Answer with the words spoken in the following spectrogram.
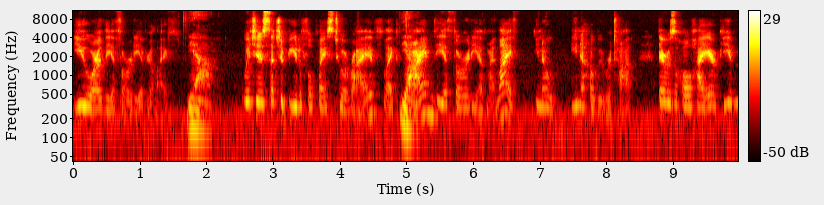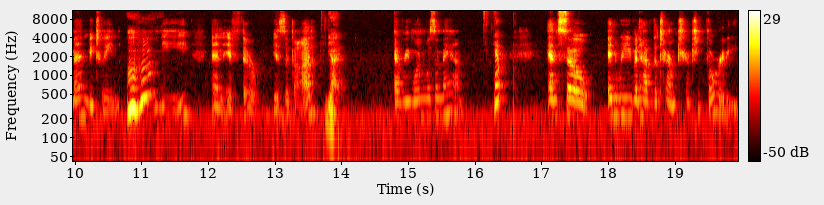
you are the authority of your life, Yeah. which is such a beautiful place to arrive. Like Yeah. I'm the authority of my life. You know, you know how we were taught. There was a whole hierarchy of men between Mm-hmm. me and if there is a God, Yeah. everyone was a man. Yep. And so, and we even have the term church authority,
